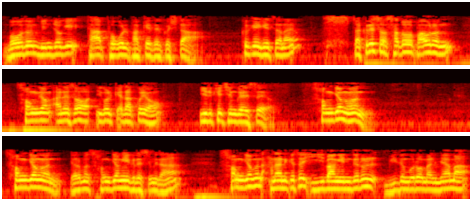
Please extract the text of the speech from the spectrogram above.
모든 민족이 다 복을 받게 될 것이다. 그렇게 얘기했잖아요. 자, 그래서 사도 바울은 성령 안에서 이걸 깨닫고요. 이렇게 증거했어요. 성경은 성경은 여러분 성경이 그랬습니다. 성경은 하나님께서 이방인들을 믿음으로 말미암아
